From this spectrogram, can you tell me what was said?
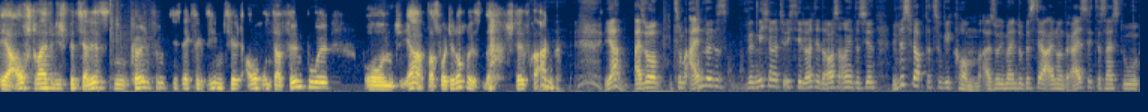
ja, Aufstreife, die Spezialisten, Köln 50667 zählt auch unter Filmpool. Und ja, was wollt ihr noch wissen? Stell Fragen. Ja, also zum einen würden es würde mich natürlich die Leute draußen auch interessieren, wie bist du überhaupt dazu gekommen? Also ich meine, du bist ja 31, das heißt, du,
